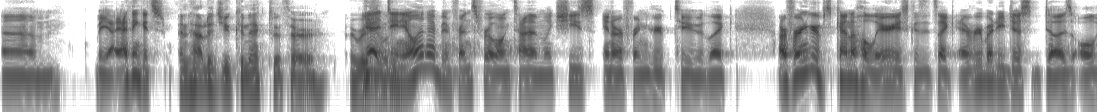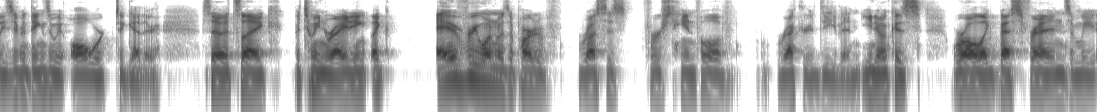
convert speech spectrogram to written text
Um, but yeah, I think it's And how did you connect with her yeah. Daniela and I've been friends for a long time. Like she's in our friend group too. Like our friend group's kind of hilarious because it's like everybody just does all these different things and we all work together. So it's like between writing, like everyone was a part of Russ's first handful of records, even you know, because we're all like best friends and we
